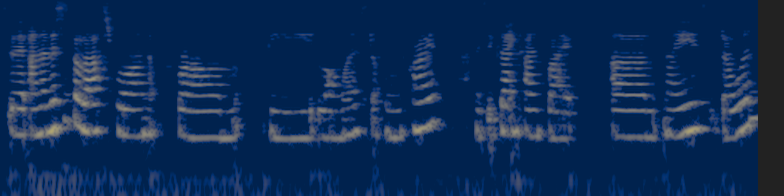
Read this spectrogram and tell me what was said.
So, and then this is the last one from the long list of Women's Prize. It's Exciting Times by um, Naiz Dolan.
